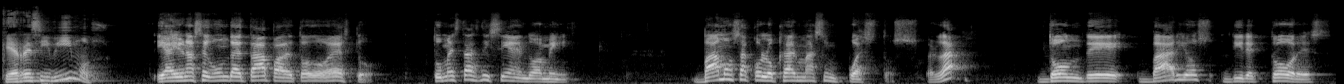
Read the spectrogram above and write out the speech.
¿Qué recibimos? Y hay una segunda etapa de todo esto. Tú me estás diciendo a mí, vamos a colocar más impuestos, ¿verdad? Donde varios directores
